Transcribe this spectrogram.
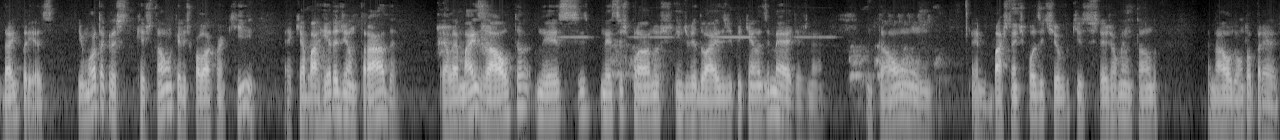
da empresa. E uma outra questão que eles colocam aqui é que a barreira de entrada ela é mais alta nesse, nesses planos individuais de pequenas e médias, né? Então, é bastante positivo que isso esteja aumentando na Odontoprev.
